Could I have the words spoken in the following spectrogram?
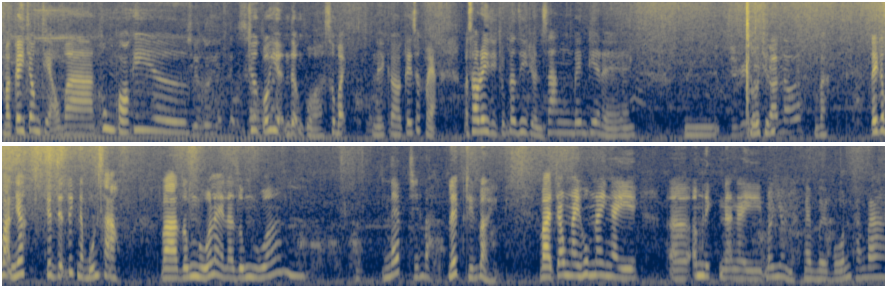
Mà cây trong trẻo và không có cái ờ, chưa có hiện tượng của sâu bệnh đấy cây sức khỏe. Và sau đây thì chúng ta di chuyển sang bên kia để đối chứng. Vâng. Đây các bạn nhé trên diện tích là 4 sao. Và giống lúa này là giống lúa nếp 97 lết 97 và trong ngày hôm nay ngày ờ, âm lịch là ngày bao nhiêu nhỉ? Ngày 14 tháng 3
